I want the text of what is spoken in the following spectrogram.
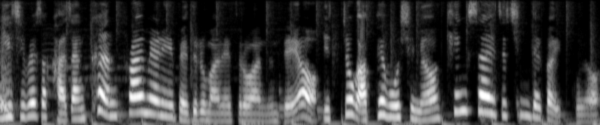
이 집에서 가장 큰 primary bedroom 안에 들어왔는데요. 이쪽 앞에 보시면 king size 침대가 있고요.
